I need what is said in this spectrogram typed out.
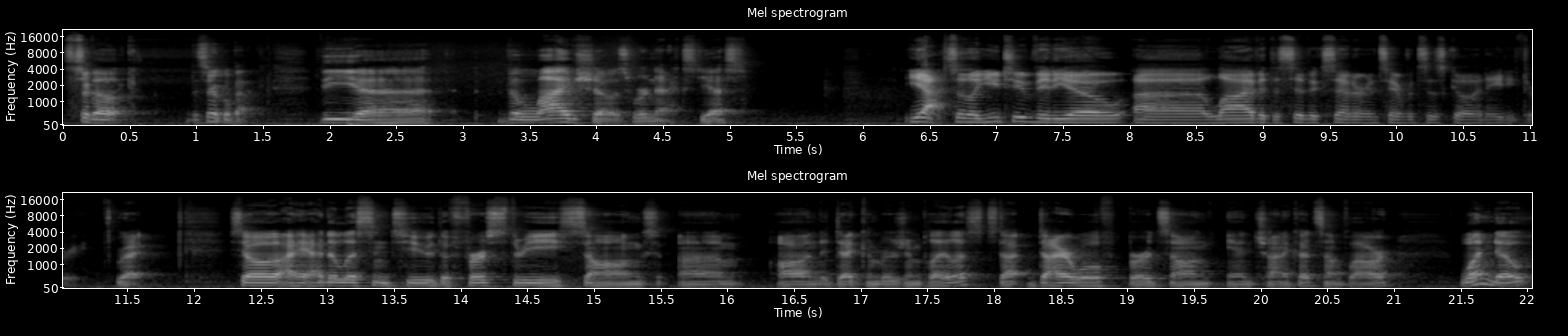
Circle the, the circle back. The uh, the live shows were next. Yes. Yeah, so the YouTube video uh, live at the Civic Center in San Francisco in '83. Right. So I had to listen to the first three songs um, on the Dead Conversion playlist: Di- Dire Wolf, Birdsong, and China Cat Sunflower. One note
